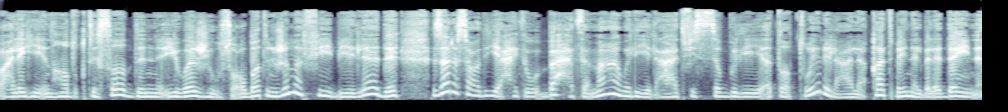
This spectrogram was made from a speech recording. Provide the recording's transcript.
وعليه إنهاض اقتصاد يواجه صعوبات جمة في بلاده. زار السعودية حيث بحث مع ولي العهد في سبل تطوير العلاقات بين البلدين.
